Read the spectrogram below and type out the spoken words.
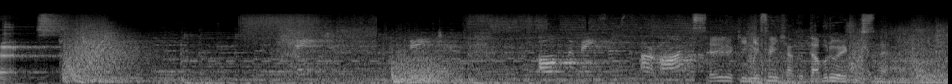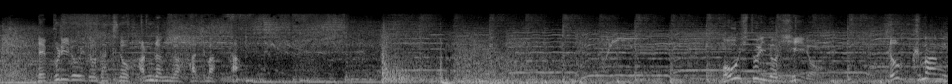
X. All the bases 西暦 2100WX 年。レプリロイドたちの反乱が始まった。もう一人のヒーローロックマン X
